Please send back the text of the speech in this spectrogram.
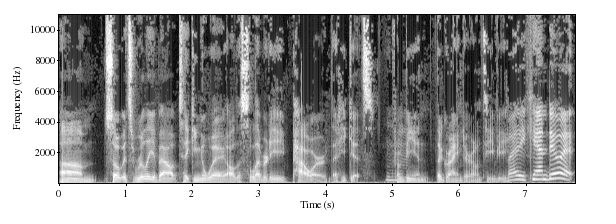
Um, so it's really about taking away all the celebrity power that he gets from being the grinder on TV. But he can't do it.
